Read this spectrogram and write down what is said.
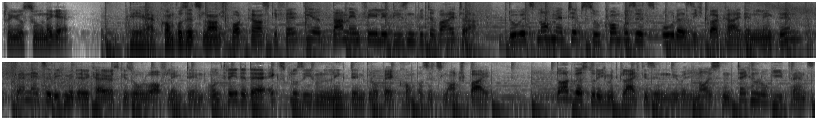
to you soon again. Der Composites Launch Podcast gefällt dir? Dann empfehle diesen bitte weiter. Du willst noch mehr Tipps zu Composites oder Sichtbarkeit in LinkedIn? Vernetze dich mit Ilkay Özki Solo auf LinkedIn und trete der exklusiven LinkedIn-Gruppe Composites Launch bei. Dort wirst du dich mit Gleichgesinnten über die neuesten Technologietrends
